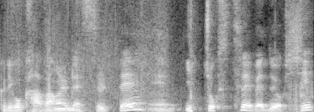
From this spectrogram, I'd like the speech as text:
그리고 가방을 맸을 때 예, 이쪽 스트랩에도 역시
